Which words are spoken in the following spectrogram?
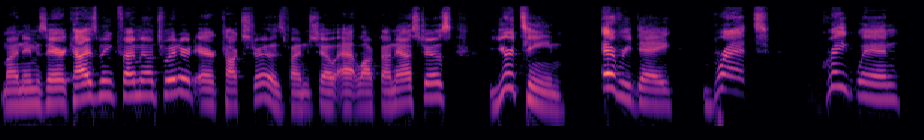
My name is Eric Huysman. Find me on Twitter at Eric Talk Stros. Find the show at Locked On Astros. Your team every day. Brett, great win.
